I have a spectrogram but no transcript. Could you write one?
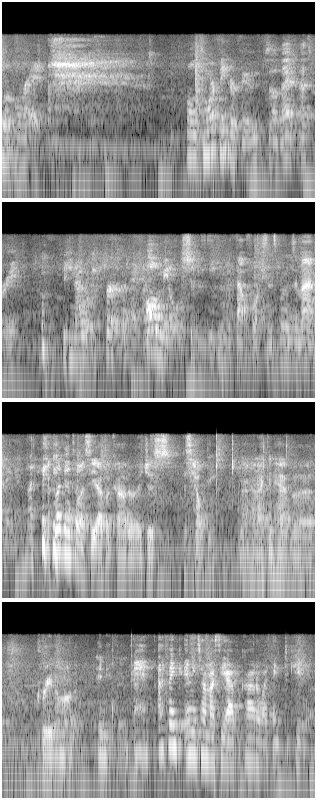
All right. Well, it's more finger food, so that that's great. Because you know what prefer. All meals should be eaten without forks and spoons, in my opinion. Like anytime I see avocado, it just it's healthy, and I can have a great amount of anything. Man, I think anytime I see avocado, I think tequila.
